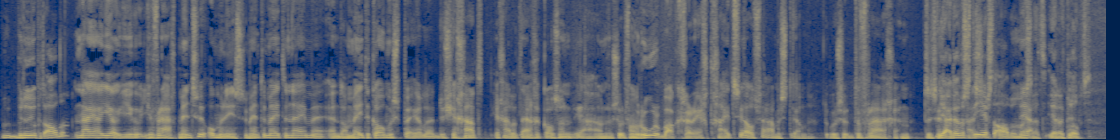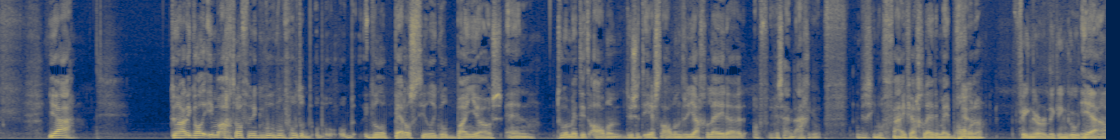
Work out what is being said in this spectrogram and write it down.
Bedoel je op het album? Nou ja, je, je, vraagt mensen om hun instrumenten mee te nemen... en dan mee te komen spelen. Dus je gaat, je gaat het eigenlijk als een, ja, een soort van roerbakgerecht... ga je het zelf samenstellen door ze te vragen. En te zeggen, ja, dat was het "Ah, eerste album, was ja. dat. Ja, dat klopt. Ja, toen had ik wel in mijn achterhoofd... van ik wil bijvoorbeeld op, op, op- ik wil pedalsteel, ik wil banjo's. En we met dit album, dus het eerste album drie jaar geleden... of we zijn eigenlijk misschien wel vijf jaar geleden mee begonnen... Finger licking good. Ja.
